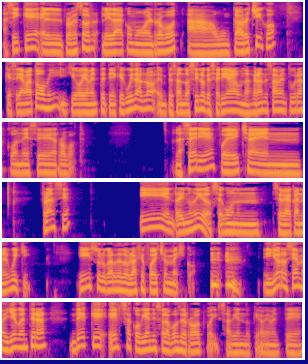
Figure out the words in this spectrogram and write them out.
Así que el profesor le da como el robot a un cabro chico que se llama Tommy y que obviamente tiene que cuidarlo, empezando así lo que sería unas grandes aventuras con ese robot. La serie fue hecha en Francia y en Reino Unido, según se ve acá en el wiki. Y su lugar de doblaje fue hecho en México. y yo recién me llego a enterar de que el Sacobian hizo la voz de Rodway, sabiendo que obviamente,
